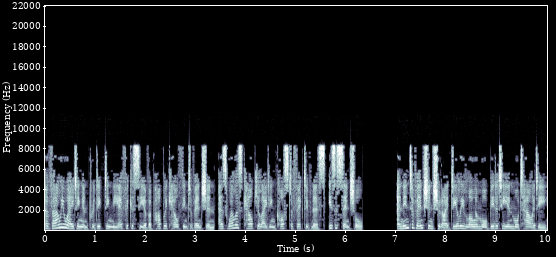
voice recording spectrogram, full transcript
Evaluating and predicting the efficacy of a public health intervention, as well as calculating cost-effectiveness, is essential. An intervention should ideally lower morbidity and mortality.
